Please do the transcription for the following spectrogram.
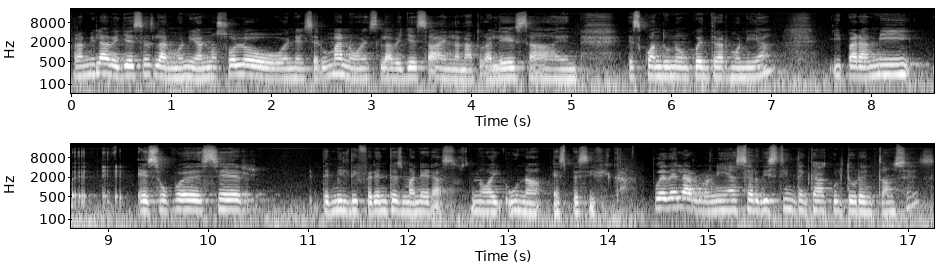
Para mí la belleza es la armonía, no solo en el ser humano, es la belleza en la naturaleza, en, es cuando uno encuentra armonía. Y para mí eh, eso puede ser de mil diferentes maneras, no hay una específica. ¿Puede la armonía ser distinta en cada cultura entonces?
